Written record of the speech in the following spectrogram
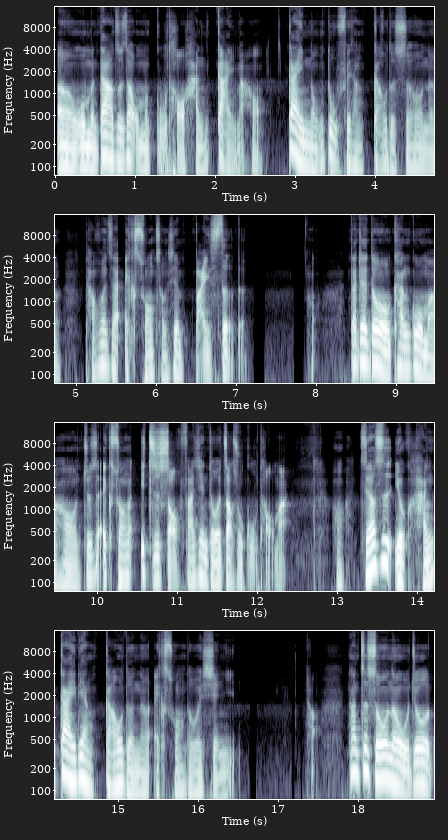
呃，我们大家都知道，我们骨头含钙嘛，吼，钙浓度非常高的时候呢，它会在 X 光呈现白色的。大家都有看过嘛，吼，就是 X 光一只手发现都会照出骨头嘛，哦，只要是有含钙量高的呢，X 光都会显影。好，那这时候呢，我就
